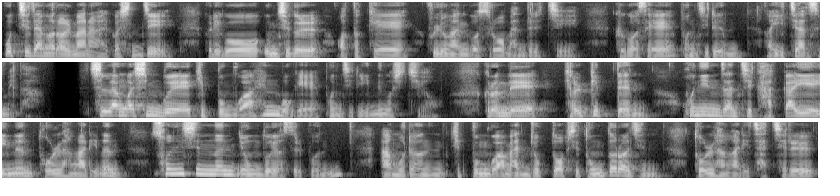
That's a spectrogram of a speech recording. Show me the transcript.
꽃치장을 얼마나 할 것인지, 그리고 음식을 어떻게 훌륭한 것으로 만들지, 그것의 본질은 어, 있지 않습니다. 신랑과 신부의 기쁨과 행복의 본질이 있는 것이지요. 그런데 결핍된 혼인잔치 가까이에 있는 돌 항아리는 손 씻는 용도였을 뿐 아무런 기쁨과 만족도 없이 동떨어진 돌 항아리 자체를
